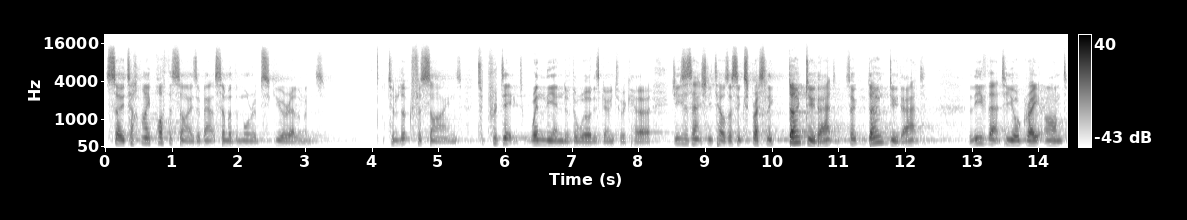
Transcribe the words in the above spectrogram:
So, to hypothesize about some of the more obscure elements, to look for signs, to predict when the end of the world is going to occur. Jesus actually tells us expressly don't do that. So don't do that. Leave that to your great aunt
